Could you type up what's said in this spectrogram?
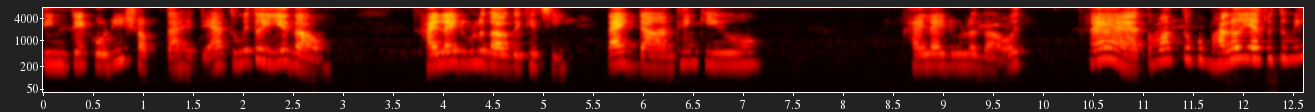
তিনটে করি সপ্তাহেতে। হ্যাঁ তুমি তো ইয়ে দাও হাইলাইটগুলো দাও দেখেছি। লাইক ডান থ্যাংক ইউ হাইলাইটগুলো দাও। ওই হ্যাঁ তোমার তো খুব ভালোই আছো তুমি।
